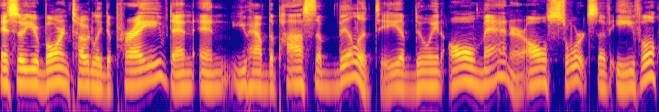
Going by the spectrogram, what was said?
And so you're born totally depraved, and, and you have the possibility of doing all manner, all sorts of evil.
